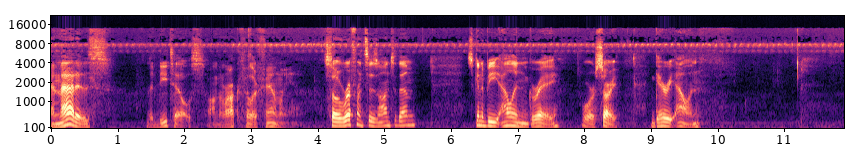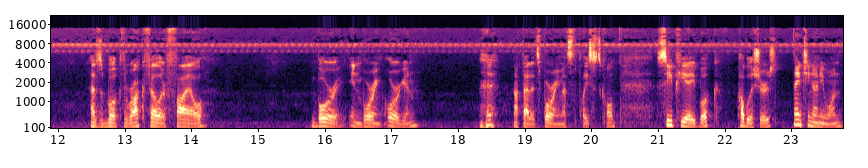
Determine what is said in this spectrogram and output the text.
And that is the details on the Rockefeller family. So, references onto them it's going to be Alan Gray, or sorry, Gary Allen, has a book, The Rockefeller File, in Boring, Oregon. Not that it's boring, that's the place it's called. CPA book, Publishers, 1991,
